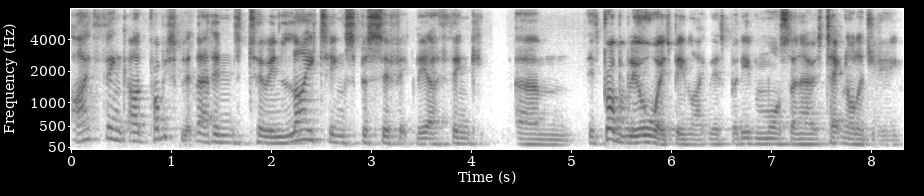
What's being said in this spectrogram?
I think I'd probably split that into two. In lighting specifically, I think um, it's probably always been like this, but even more so now, it's technology.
